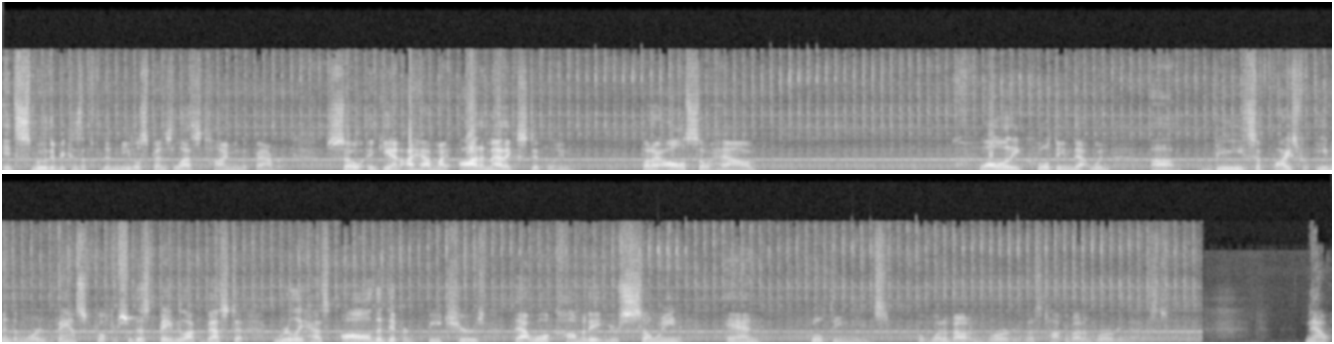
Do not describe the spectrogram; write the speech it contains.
it's smoother because the needle spends less time in the fabric. So again, I have my automatic stippling, but I also have quality quilting that would uh, be suffice for even the more advanced quilters. So this Baby Lock Vesta really has all the different features that will accommodate your sewing and quilting needs. But what about embroidery? Let's talk about embroidery next. Now,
